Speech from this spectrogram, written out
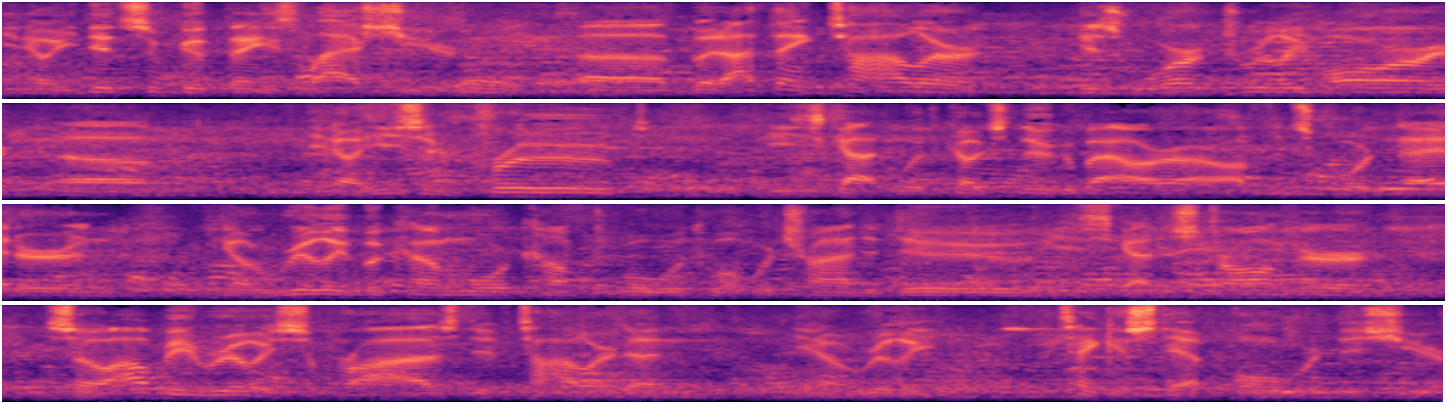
you know, he did some good things last year. Uh, but I think Tyler has worked really hard. Um, you know, he's improved. He's gotten with Coach Neugebauer, our offense coordinator, and you know, really become more comfortable with what we're trying to do. He's gotten stronger. So I'll be really surprised if Tyler doesn't, you know, really take a step forward this year.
